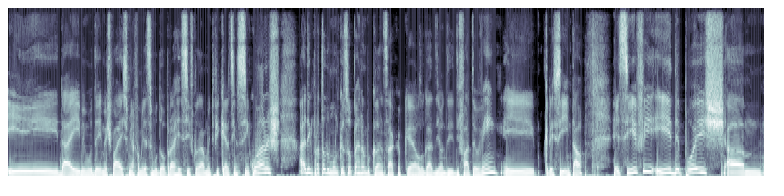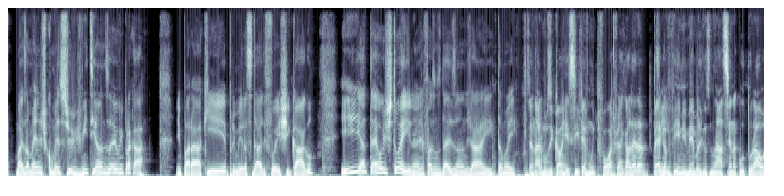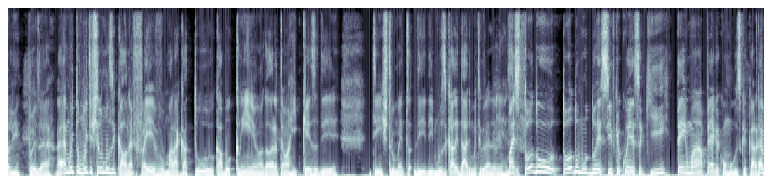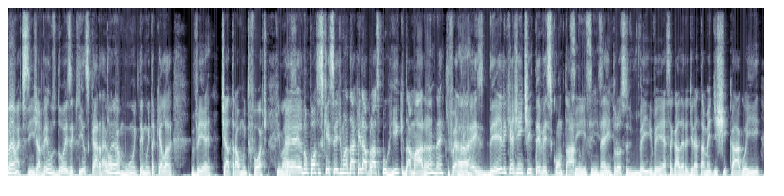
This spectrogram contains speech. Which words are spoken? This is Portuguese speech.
E daí me mudei, meus pais, minha família se mudou pra Recife quando eu era muito pequeno, tinha 5 anos. Aí eu digo pra todo mundo que eu sou pernambucano, saca? Porque é o lugar de onde de fato eu vim e cresci e tal. Recife e depois, ahm, mais ou menos começo de uns 20 anos, aí eu vim pra cá. Vim parar aqui, primeira cidade foi Chicago. E até hoje estou aí, né? Já faz uns 10 anos já e tamo aí. o cenário musical em Recife é muito forte, velho. A galera pega Sim. firme mesmo ali na cena cultural ali. Pois é. É muito, muito estilo musical, né? Frevo, maracatu, caboclinho. A galera tem uma riqueza de, de instrumento, de, de musicalidade muito grande ali. Mas todo, todo mundo do Recife que eu conheço aqui tem uma pega com música, cara. É mesmo? arte. Sim, já veio uns dois aqui, os caras É tocam muito, tem muito aquela veia teatral muito forte. Que massa. É, eu não posso esquecer de mandar aquele abraço pro Rick da Maran, né? Que foi através dele que a gente teve esse contato. Sim, sim, né, sim. E trouxe, veio, veio essa galera diretamente de Chicago aí,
